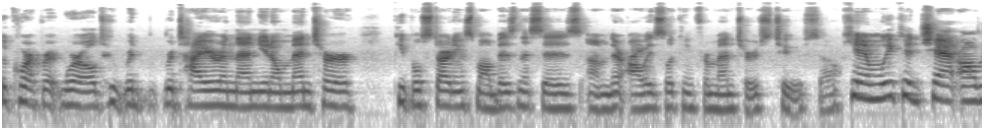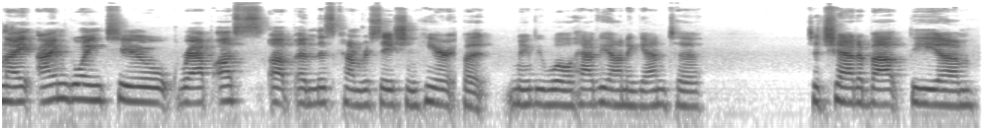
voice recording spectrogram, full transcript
the corporate world who re- retire and then, you know, mentor people starting small businesses. Um, they're always looking for mentors too. So, Kim, we could chat all night. I'm going to wrap us up in this conversation here, but maybe we'll have you on again to to chat about the um,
